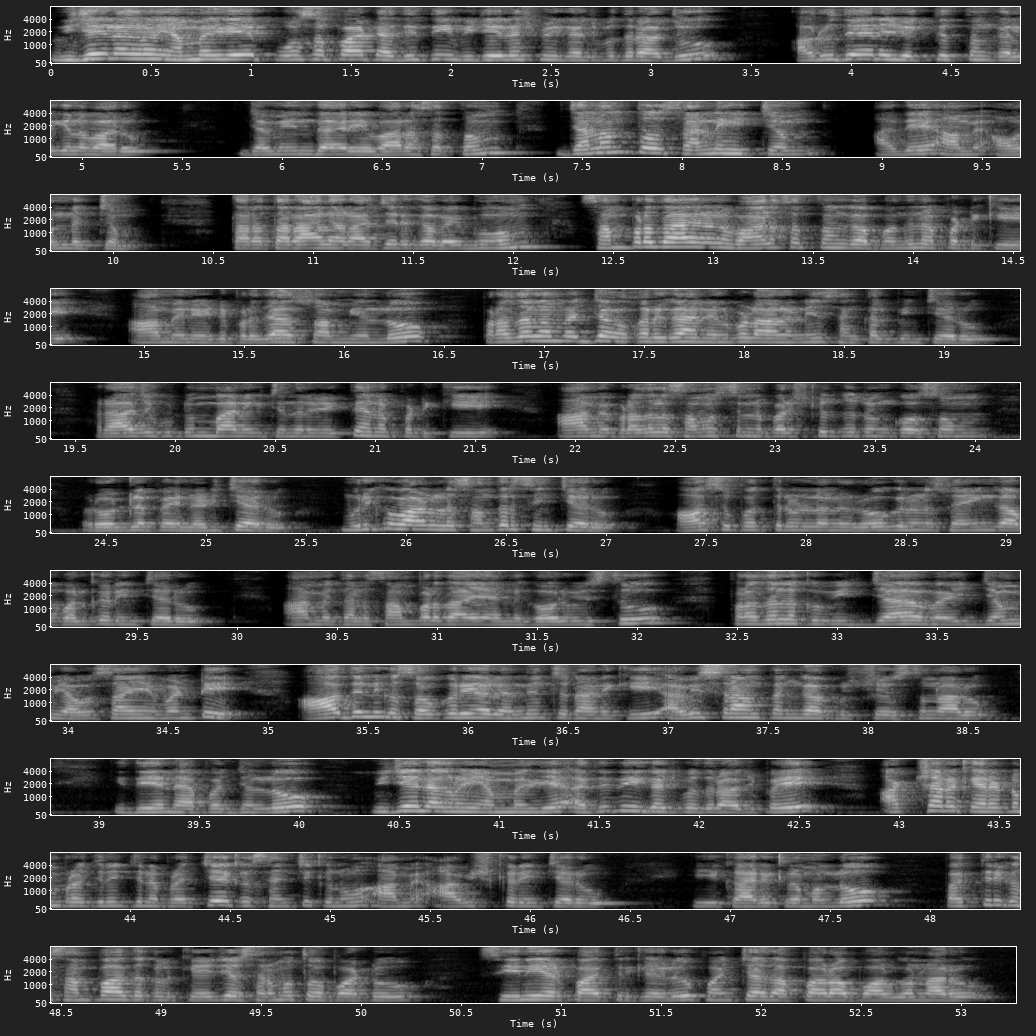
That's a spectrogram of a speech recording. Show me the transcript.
Vizianagaram MLA Pusapati Aditi Vijayalakshmi Gajapathiraju అరుదైన వ్యక్తిత్వం కలిగిన వారు. జమీందారీ వారసత్వం జనంతో సన్నిహిత్యం అదే ఆమె ఔన్నత్యం. తరతరాల రాచరిక వైభవం సంప్రదాయాలను వారసత్వంగా పొందినప్పటికీ ఆమె నేటి ప్రజాస్వామ్యంలో ప్రజల మధ్య ఒకరిగా నిలబడాలని సంకల్పించారు. రాజకుటుంబానికి చెందిన వ్యక్తి అయినప్పటికీ ఆమె ప్రజల సమస్యలను పరిష్కరించడం కోసం రోడ్లపై నడిచారు మురికివాడలు సందర్శించారు. ఆసుపత్రులను రోగులను స్వయంగా పలుకరించారు. ఆమె తన సంప్రదాయాన్ని గౌరవిస్తూ ప్రజలకు విద్య వైద్యం వ్యవసాయం వంటి ఆధునిక సౌకర్యాలు అందించడానికి అవిశ్రాంతంగా కృషి చేస్తున్నారు. ఇదే నేపథ్యంలో విజయనగరం ఎమ్మెల్యే అతిథి గజపతిరాజుపై అక్షర కెరటం ప్రచురించిన ప్రత్యేక సంచికను ఆమె ఆవిష్కరించారు. ఈ కార్యక్రమంలో పత్రిక సంపాదకులు కేజే శర్మతో పాటు సీనియర్ పాత్రికేయులు పంచాయత్ అప్పారావు పాల్గొన్నారు.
